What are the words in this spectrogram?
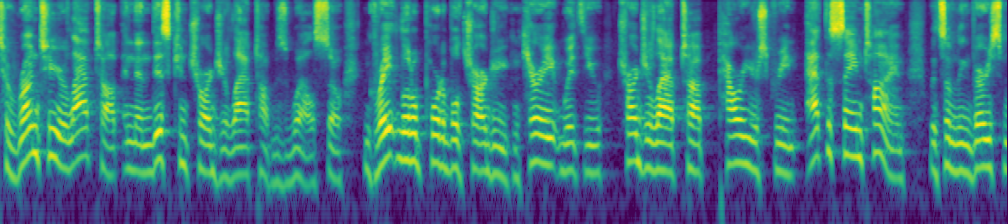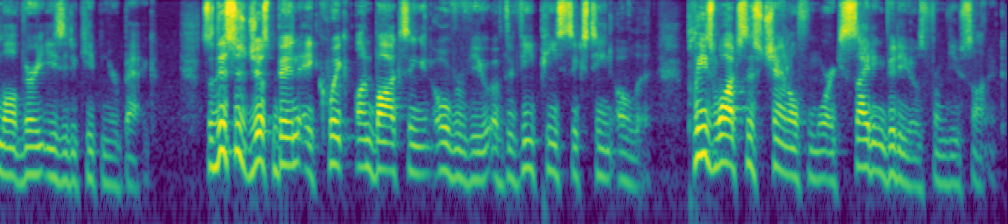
to run to your laptop, and then this can charge your laptop as well. So great little portable charger. You can carry it with you, charge your laptop, power your screen at the same time with something very small, very easy to keep in your bag. So this has just been a quick unboxing and overview of the VP16 OLED. Please watch this channel for more exciting videos from ViewSonic.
